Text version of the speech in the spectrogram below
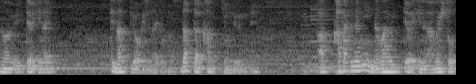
言ってはいけないってなってるわけじゃないと思います。だったら神って呼んでるんであかたくなに名前を言ってはいけないあの人っ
